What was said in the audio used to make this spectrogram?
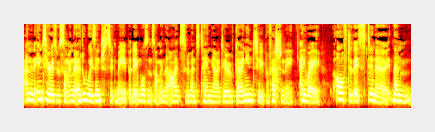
And interiors was something that had always interested me, but it wasn't something that I'd sort of entertained the idea of going into professionally. Anyway, after this dinner, it then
